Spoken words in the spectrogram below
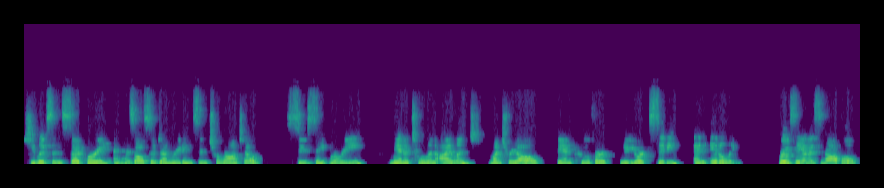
She lives in Sudbury and has also done readings in Toronto, Sault Ste. Marie, Manitoulin Island, Montreal, Vancouver, New York City, and Italy. Rosanna's novel,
